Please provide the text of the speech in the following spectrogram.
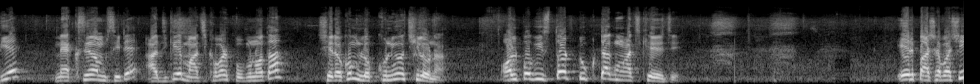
দিয়ে ম্যাক্সিমাম সিটে আজকে মাছ খাওয়ার প্রবণতা সেরকম লক্ষণীয় ছিল না। অল্প বিস্তর টুকটাক মাছ খেয়েছে। এর পাশাপাশি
